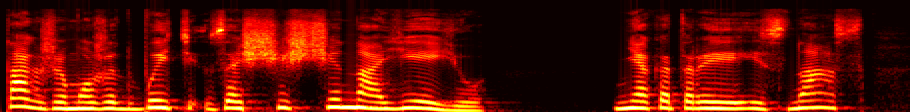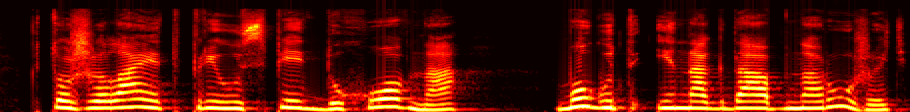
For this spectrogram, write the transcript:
также может быть защищена ею. Некоторые из нас, кто желает преуспеть духовно, могут иногда обнаружить,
